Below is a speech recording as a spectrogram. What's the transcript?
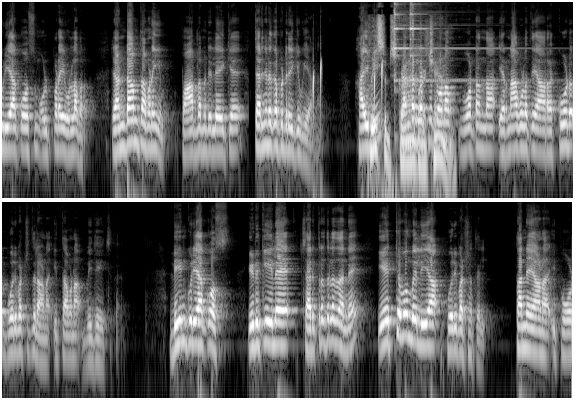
കുര്യാക്കോസും ഉൾപ്പെടെയുള്ളവർ രണ്ടാം തവണയും പാർലമെന്റിലേക്ക് തെരഞ്ഞെടുക്കപ്പെട്ടിരിക്കുകയാണ്. ഹൈബി രണ്ടര ലക്ഷത്തോളം വോട്ടെന്ന എറണാകുളത്തെ ആ റെക്കോർഡ് ഭൂരിപക്ഷത്തിലാണ് ഇത്തവണ വിജയിച്ചത്. ഡീൻ കുര്യാക്കോസ് ഇടുക്കിയിലെ ചരിത്രത്തിലെ തന്നെ ഏറ്റവും വലിയ ഭൂരിപക്ഷത്തിൽ തന്നെയാണ് ഇപ്പോൾ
